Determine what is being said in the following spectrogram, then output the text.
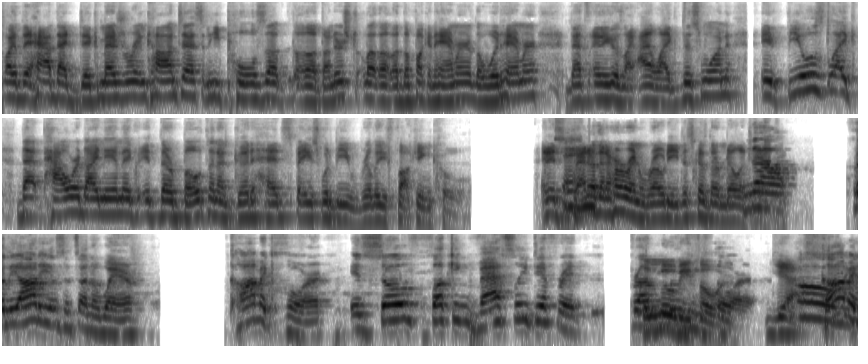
like they have that dick measuring contest and he pulls up the uh, thunder uh, the fucking hammer, the wood hammer. That's and he goes like, I like this one. It feels like that power dynamic. If they're both in a good headspace, would be really fucking cool. And it's better than her and Rhodey just because they're military. Now, for the audience that's unaware, comic Thor is so fucking vastly different from The movie Thor. yes, Oh comic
